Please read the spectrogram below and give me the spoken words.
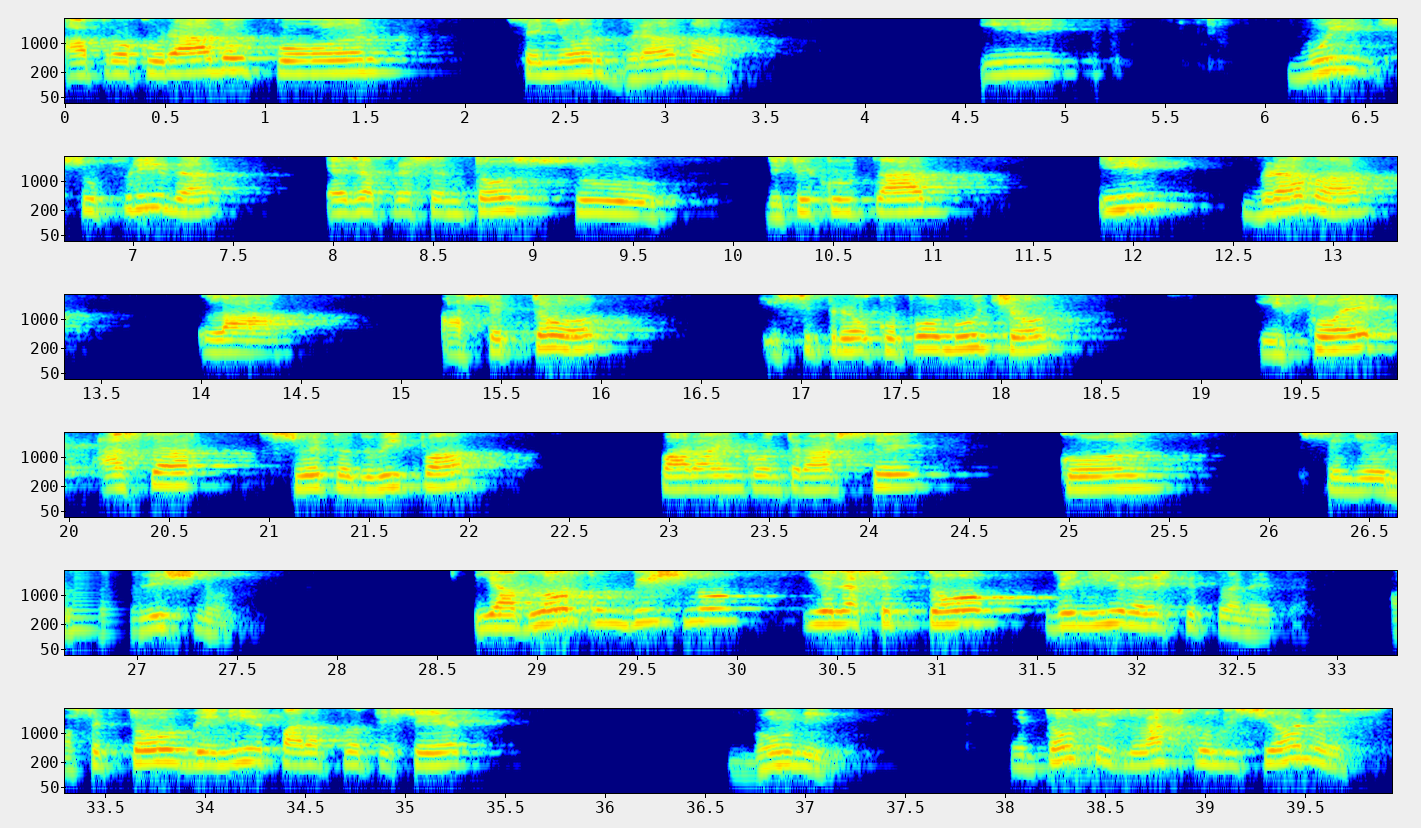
ha procurado por señor Brahma. Y muy sufrida, ella presentó su dificultad y Brahma la aceptó y se preocupó mucho y fue hasta Dwipa para encontrarse con Señor Vishnu. Y habló con Vishnu y él aceptó venir a este planeta. Aceptó venir para proteger Bhumi. Entonces las condiciones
